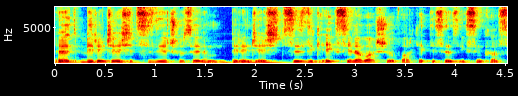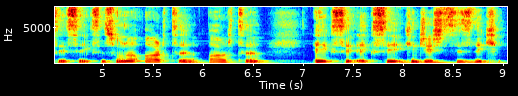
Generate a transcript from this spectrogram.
Evet birinci eşitsizliği çözelim. Birinci eşitsizlik eksiyle başlıyor fark ettiyseniz x'in katsayısı eksi. Sonra artı artı eksi eksi. İkinci eşitsizlik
